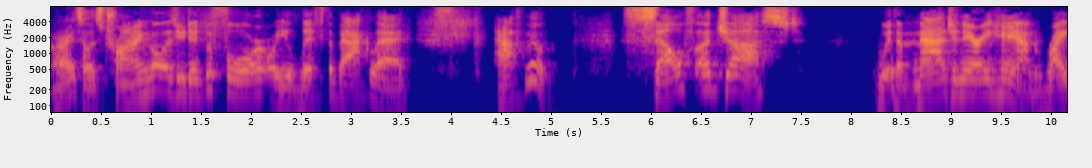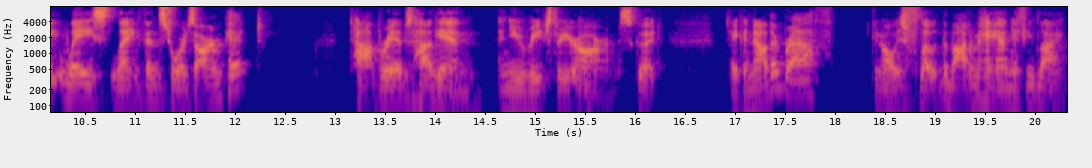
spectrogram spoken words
All right, so it's triangle as you did before, or you lift the back leg, half moon. Self adjust with imaginary hand. Right waist lengthens towards armpit, top ribs hug in, and you reach through your arms. Good. Take another breath. You can always float the bottom hand if you'd like.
